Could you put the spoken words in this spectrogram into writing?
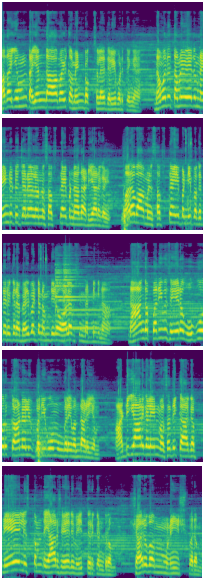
அதையும் தயங்காமல் கமெண்ட் பாக்ஸில் தெரியப்படுத்துங்க. நமது Tamil Vedam ninety two channel ஒன்று சப்ஸ்கிரைப் பண்ணாத அடியார்கள் மறவாமல் சப்ஸ்கிரைப் பண்ணி பக்கத்தில் இருக்கிற பெல் பட்டன் நம்பிட்டு ஆலர்ஸ் தட்டிங்கன்னா நாங்க பதிவு செய்யற ஒவ்வொரு காணொளி பதிவும் உங்களை வந்தடையும். அடியார்களின் வசதிக்காக பிளே லிஸ்டம் தயார் செய்து வைத்திருக்கின்றோம். சர்வம் முனீஸ்வரம்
